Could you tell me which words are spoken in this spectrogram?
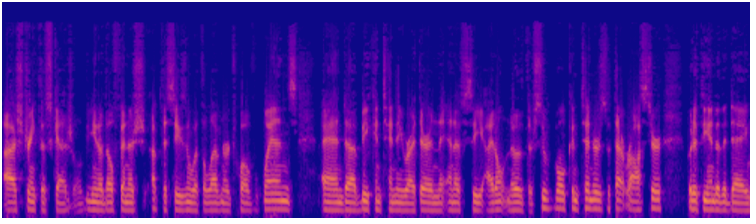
uh, strength of schedule. You know, they'll finish up the season with 11 or 12 wins and uh, be contending right there in the NFC. I don't know that they're Super Bowl contenders with that roster, but at the end of the day,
